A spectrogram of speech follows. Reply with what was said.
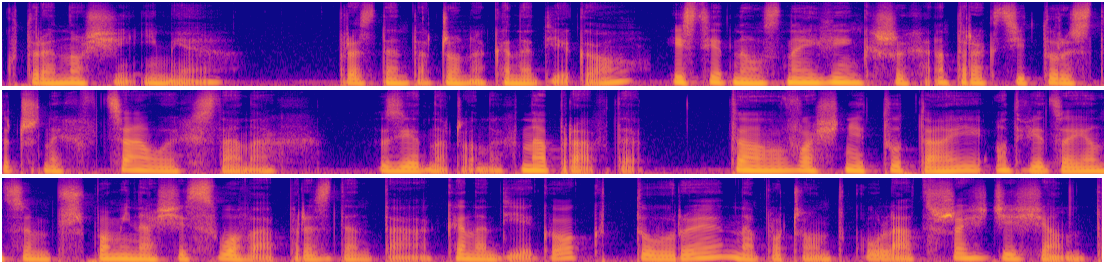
które nosi imię prezydenta Johna Kennedy'ego, jest jedną z największych atrakcji turystycznych w całych Stanach Zjednoczonych. Naprawdę to właśnie tutaj odwiedzającym przypomina się słowa prezydenta Kennedy'ego, który na początku lat 60.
